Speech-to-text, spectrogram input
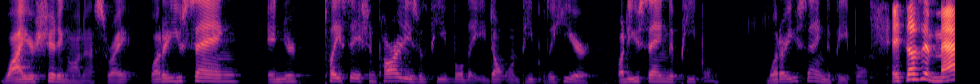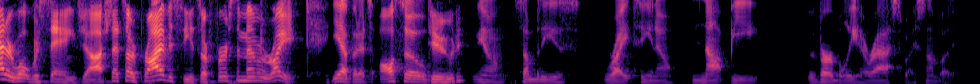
why you're shitting on us. Right? What are you saying in your PlayStation parties with people that you don't want people to hear? What are you saying to people? What are you saying to people? It doesn't matter what we're saying, Josh. That's our privacy. It's our First Amendment right, Yeah, but it's also dude. you know somebody's right to you know not be verbally harassed by somebody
